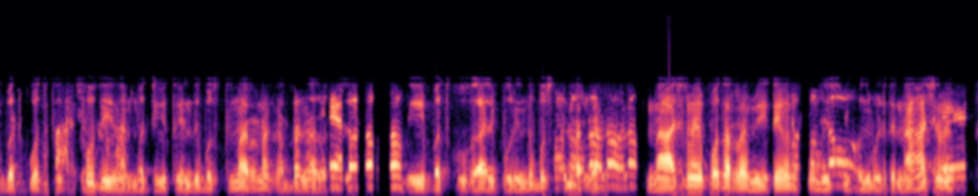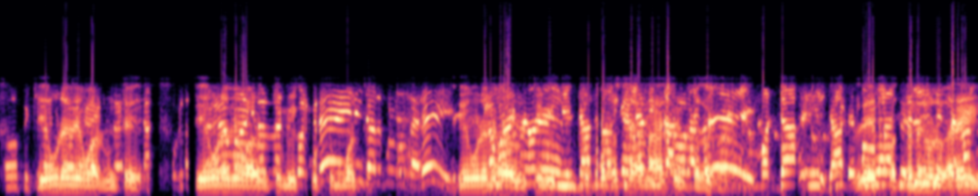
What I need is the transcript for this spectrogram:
బతుకు బతుకు దీనమ్మ జీవితం. ఎందుకు బతుకుతున్నారో నాకు అర్థం కాదు. నీ బతుకు గాలిపోరు ఎందుకు బతుకుతున్నారు. నాశనం అయిపోతారు మీ టైంలో ఫోన్ చేసి ఇబ్బంది పెడితే నాశనం దేవుడు అనేవాడు ఉంటే దేవుడు అనేవాడు ఉంటే మీ కుటుంబం. దేవుడు అనేవాడు ఉంటే మీ కుటుంబం నాశనం అయిపోతారు? రేపు చూడు, అరేయ్.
